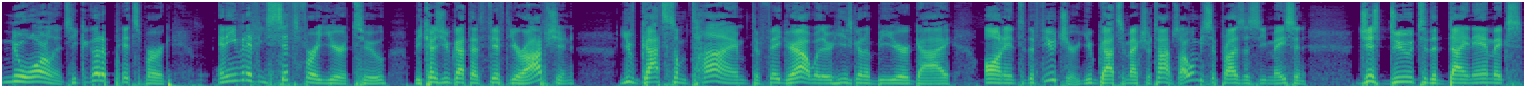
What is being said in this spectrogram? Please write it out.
New Orleans. He could go to Pittsburgh. And even if he sits for a year or two, because you've got that fifth year option, you've got some time to figure out whether he's going to be your guy on into the future. You've got some extra time. So I wouldn't be surprised to see Mason just due to the dynamics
